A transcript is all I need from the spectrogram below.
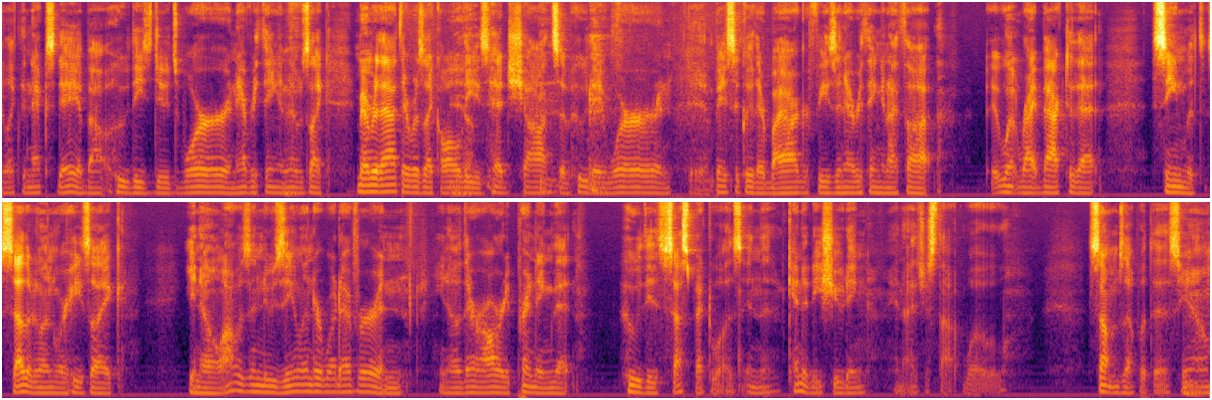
like the next day about who these dudes were and everything and it was like remember that there was like all these headshots of who they were and basically their biographies and everything and i thought it went right back to that scene with sutherland where he's like you know i was in new zealand or whatever and you know they're already printing that who the suspect was in the kennedy shooting and i just thought whoa something's up with this you know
